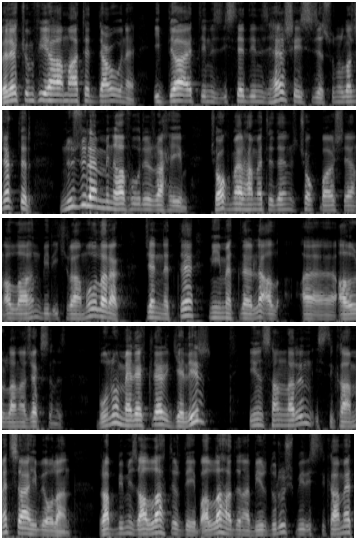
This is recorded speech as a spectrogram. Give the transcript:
Ve leküm fiha ma teddaune. İddia ettiğiniz, istediğiniz her şey size sunulacaktır. Nüzülen min gafurir rahim. Çok merhamet eden, çok bağışlayan Allah'ın bir ikramı olarak cennette nimetlerle ağırlanacaksınız. Bunu melekler gelir, insanların istikamet sahibi olan Rabbimiz Allah'tır deyip Allah adına bir duruş, bir istikamet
